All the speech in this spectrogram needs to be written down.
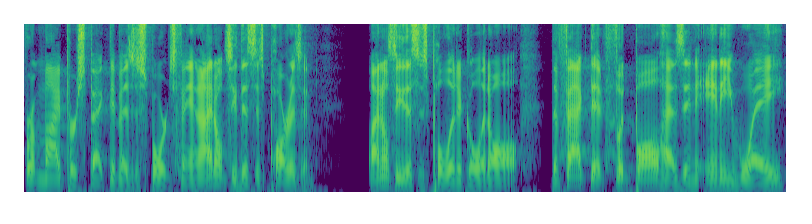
from my perspective as a sports fan. I don't see this as partisan. I don't see this as political at all. The fact that football has in any way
